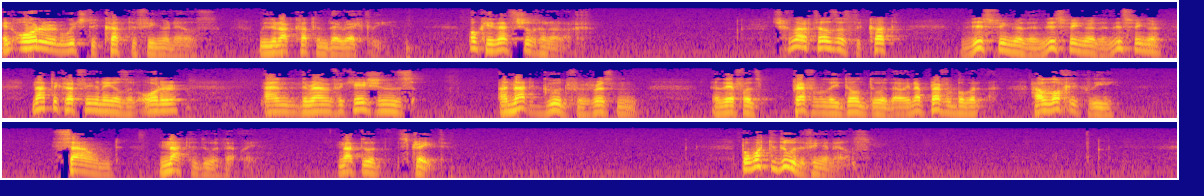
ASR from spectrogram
An order in which to cut the fingernails. We do not cut them directly. Okay, that's Shulchan Aruch. Shulchan Aruch tells us to cut this finger, then this finger, then this finger, not to cut fingernails in order, and the ramifications are not good for a person, and therefore it's preferable they don't do it that way. Not preferable, but halachically sound not to do it that way. Not do it straight. But what to do with the fingernails?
